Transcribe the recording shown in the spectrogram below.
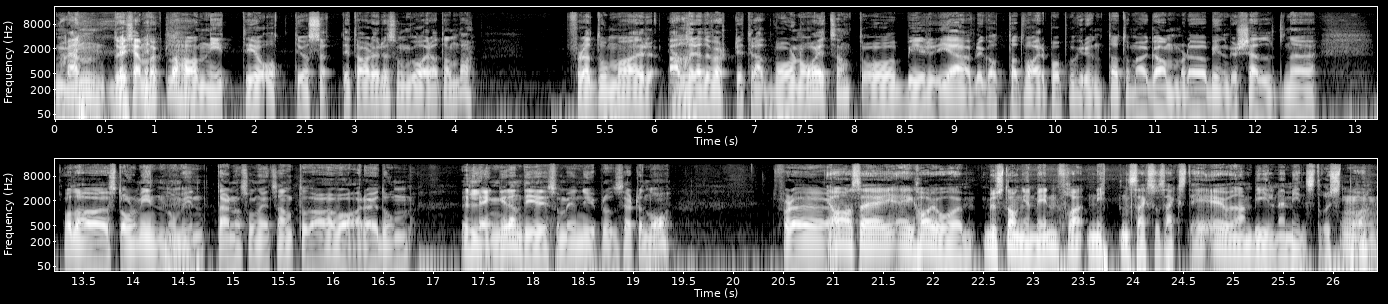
Men du kommer nok til å ha 90-, og 80- og 70-tallere som går igjen da. For de har allerede vært i 30 år nå, ikke sant? og blir jævlig godt tatt vare på pga. at de er gamle og begynner å bli sjeldne. Og da står de innom vinteren og sånn, ikke sant. Og da varer jo de lenger enn de som er nyproduserte nå. Det Ja, altså, jeg, jeg har jo Mustangen min fra 1966. er jo den bilen med minst rust på, Mm.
